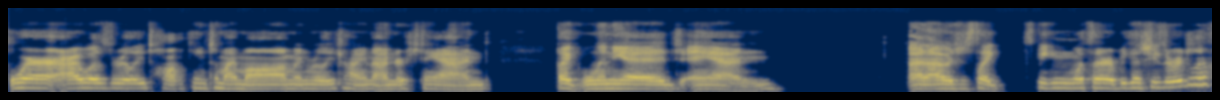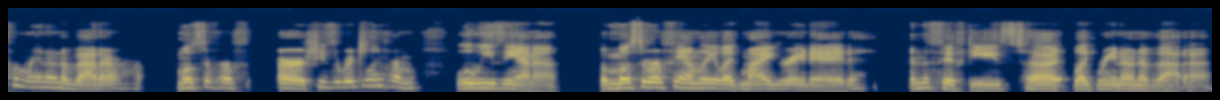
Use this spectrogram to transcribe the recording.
where I was really talking to my mom and really trying to understand like lineage and and I was just like speaking with her because she's originally from Reno, Nevada. most of her, or she's originally from Louisiana, but most of her family like migrated in the 50s to like Reno, Nevada.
